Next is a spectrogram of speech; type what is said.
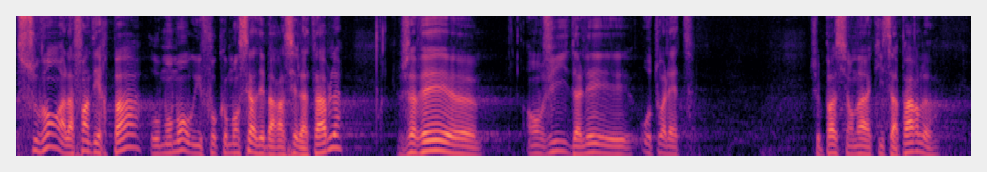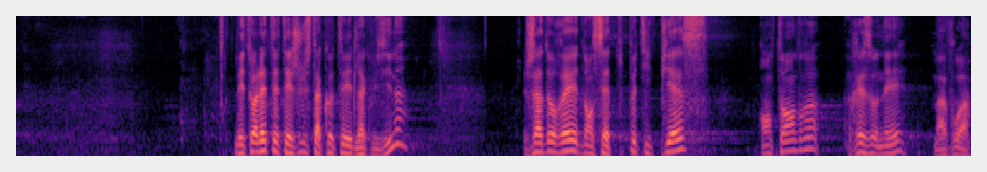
souvent, à la fin des repas, au moment où il faut commencer à débarrasser la table, j'avais euh, envie d'aller aux toilettes. Je ne sais pas s'il y en a à qui ça parle. Les toilettes étaient juste à côté de la cuisine. J'adorais, dans cette petite pièce, entendre résonner ma voix.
